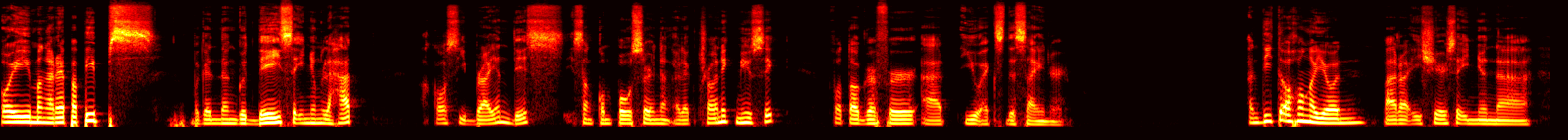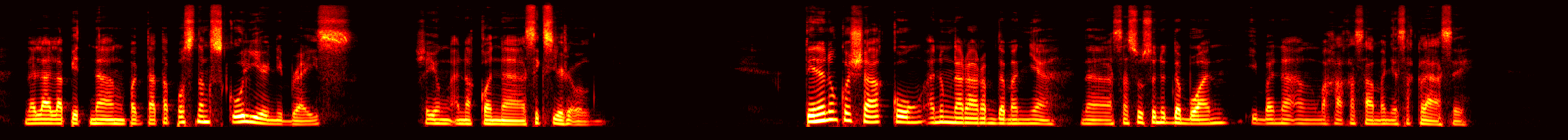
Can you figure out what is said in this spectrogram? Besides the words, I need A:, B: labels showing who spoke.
A: Oy mga Repa Pips! Magandang good day sa inyong lahat. Ako si Brian Dis, isang composer ng electronic music, photographer at UX designer. Andito ako ngayon para i-share sa inyo na nalalapit na ang pagtatapos ng school year ni Bryce. Siya yung anak ko na 6 years old. Tinanong ko siya kung anong nararamdaman niya na sa susunod na buwan iba na ang makakasama niya sa klase.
